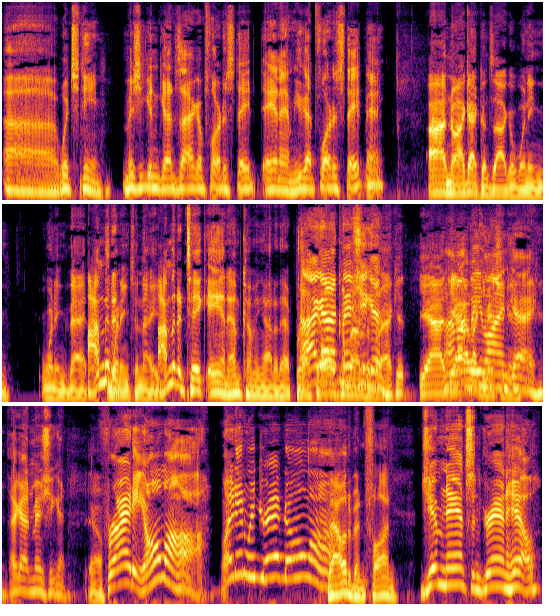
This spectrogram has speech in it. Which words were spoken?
Uh, which team? Michigan, Gonzaga, Florida State, A and M. You got Florida State, man. Uh, no, I got Gonzaga winning winning that. I'm gonna winning tonight. I'm gonna take A and M coming out of that bracket. I got come out of the Michigan. bracket. Yeah, I'm yeah, I a like Beilein Michigan. guy. I got Michigan. Yeah. Friday, Omaha. Why didn't we drive to Omaha? that would have been fun. Jim Nantz and Grant Hill.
